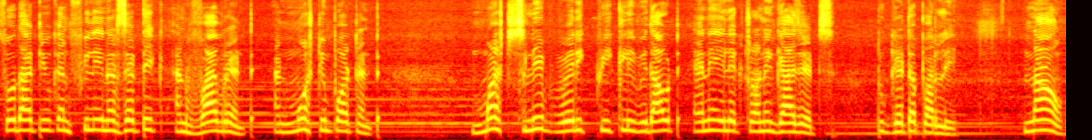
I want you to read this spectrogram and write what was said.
so that you can feel energetic and vibrant and most important must sleep very quickly without any electronic gadgets to get up early. Now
